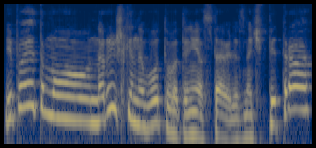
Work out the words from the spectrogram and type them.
И поэтому Нарышкина вот, вот они оставили, значит, Петра,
